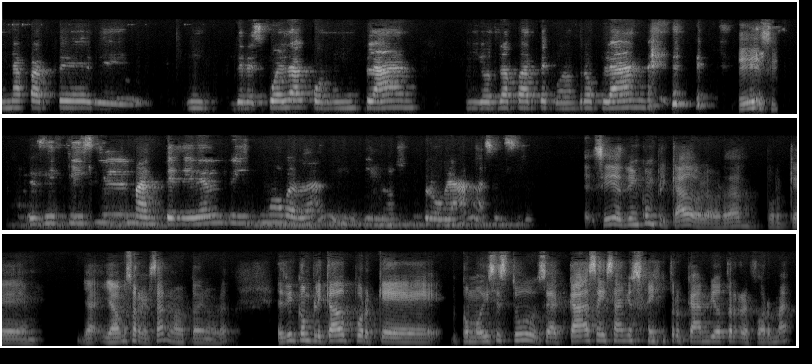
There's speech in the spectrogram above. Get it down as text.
una parte de, de la escuela con un plan y otra parte con otro plan. Sí, sí. Es difícil mantener el ritmo, ¿verdad? Y, y los programas en sí. Sí, es bien complicado, la verdad, porque ya, ya vamos a regresar, ¿no? Todavía no, ¿verdad? Es bien complicado porque, como dices tú, o sea, cada seis años hay otro cambio, otra reforma,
